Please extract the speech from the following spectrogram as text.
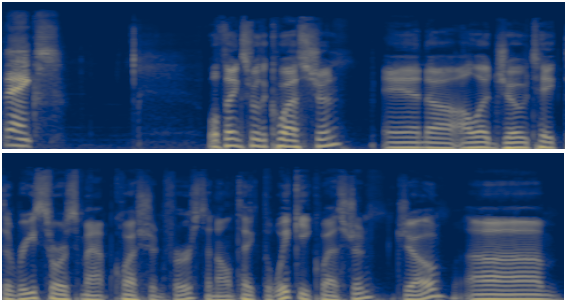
Thanks. Well, thanks for the question, and uh, I'll let Joe take the resource map question first, and I'll take the wiki question. Joe, um,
